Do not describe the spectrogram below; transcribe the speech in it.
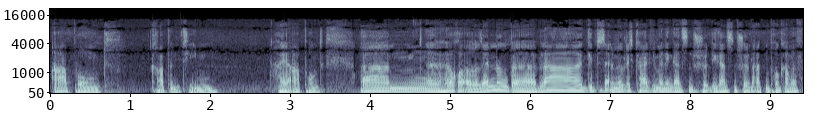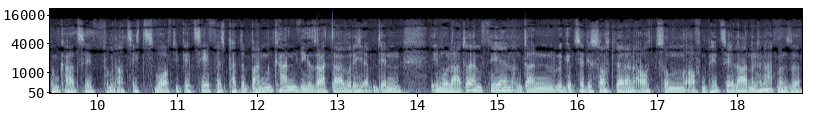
A. Grappentin. Hi A. Ähm, höre eure Sendung, bla bla. Gibt es eine Möglichkeit, wie man den ganzen, die ganzen schönen alten Programme vom KC 85.2 auf die PC-Festplatte bannen kann? Wie gesagt, da würde ich den Emulator empfehlen und dann gibt's ja die Software dann auch zum auf den PC laden und dann hat man sie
